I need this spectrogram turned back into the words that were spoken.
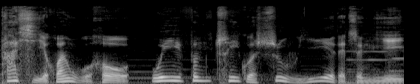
他喜欢午后微风吹过树叶的声音，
